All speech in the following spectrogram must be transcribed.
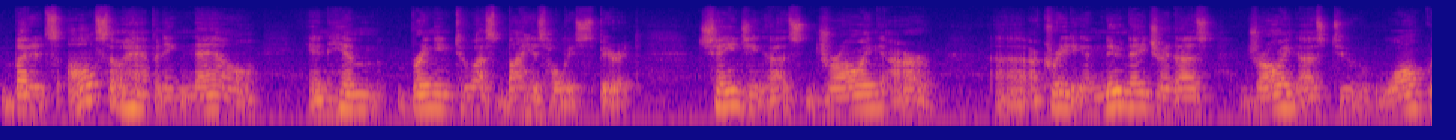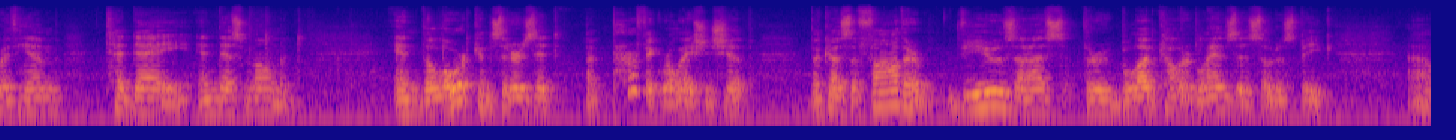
But it's also happening now in him bringing to us by his Holy Spirit, changing us, drawing our, uh, creating a new nature in us, drawing us to walk with him today in this moment. And the Lord considers it a perfect relationship because the Father views us through blood colored lenses, so to speak. Uh,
